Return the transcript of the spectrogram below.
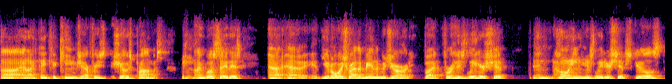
Uh, and I think Hakeem Jeffries shows promise. I will say this uh, uh, you'd always rather be in the majority, but for his leadership and honing his leadership skills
